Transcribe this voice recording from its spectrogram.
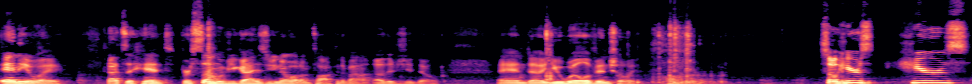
anyway, that's a hint. For some of you guys, you know what I'm talking about. Others, you don't. And uh, you will eventually. So here's here's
